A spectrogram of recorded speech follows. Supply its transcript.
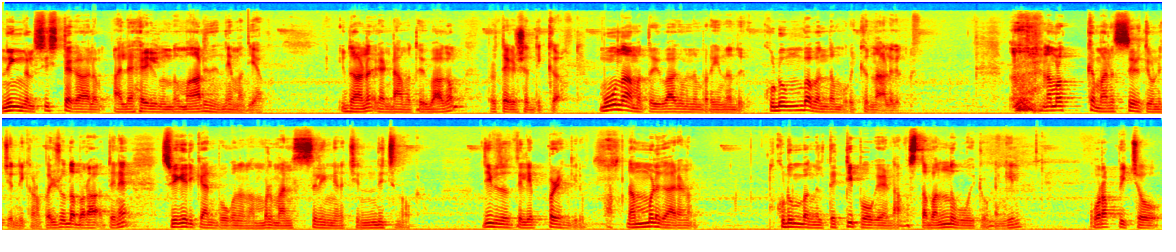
നിങ്ങൾ ശിഷ്ടകാലം ആ ലഹരിയിൽ നിന്ന് മാറി നിന്നേ മതിയാകും. ഇതാണ് രണ്ടാമത്തെ വിഭാഗം. പ്രത്യേകം ശ്രദ്ധിക്കുക. മൂന്നാമത്തെ വിഭാഗം എന്ന് പറയുന്നത് കുടുംബ ബന്ധം മുറിക്കുന്ന ആളുകൾ. നമ്മളൊക്കെ മനസ്സിരുത്തിക്കൊണ്ട് ചിന്തിക്കണം. പരിശുദ്ധ ബറാത്തിനെ സ്വീകരിക്കാൻ പോകുന്ന നമ്മൾ മനസ്സിലിങ്ങനെ ചിന്തിച്ച് നോക്കണം. ജീവിതത്തിൽ എപ്പോഴെങ്കിലും നമ്മൾ കാരണം കുടുംബങ്ങൾ തെറ്റിപ്പോകേണ്ട അവസ്ഥ വന്നു പോയിട്ടുണ്ടെങ്കിൽ ഉറപ്പിച്ചോ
